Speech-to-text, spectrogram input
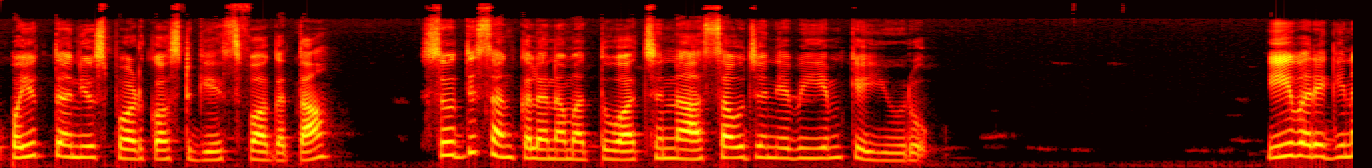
ಉಪಯುಕ್ತ ನ್ಯೂಸ್ ಪಾಡ್ಕಾಸ್ಟ್ಗೆ ಸ್ವಾಗತ. ಸುದ್ದಿ ಸಂಕಲನ ಮತ್ತು ವಾಚನ ಸೌಜನ್ಯ ವಿಎಂಕೆಯೂರು ಈವರೆಗಿನ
